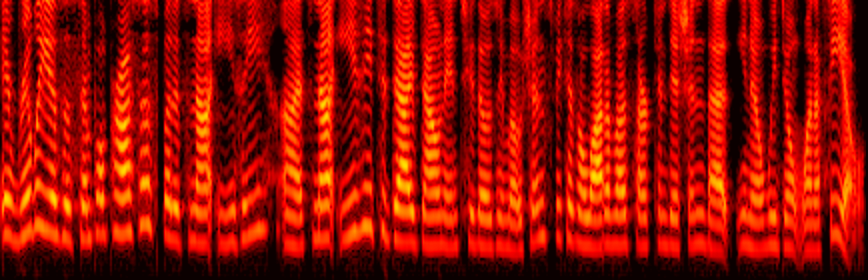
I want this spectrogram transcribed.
It really is a simple process, but it's not easy. Uh, it's not easy to dive down into those emotions because a lot of us are conditioned that, you know, we don't want to feel.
